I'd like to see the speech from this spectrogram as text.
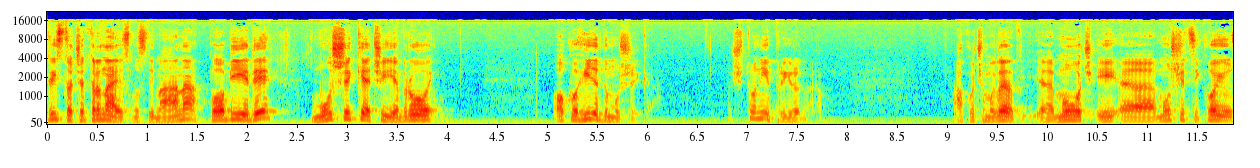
314 muslimana pobjede mušike čiji je broj oko 1000 mušika. Znači, to nije prirodno, jel? ako ćemo gledati e, moć i e, mušici koji,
